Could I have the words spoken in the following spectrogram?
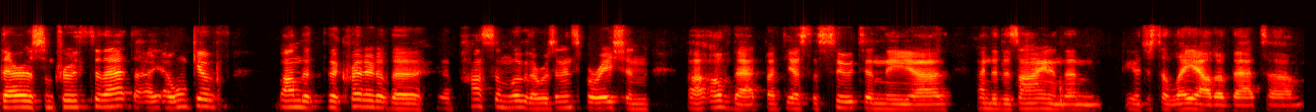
there is some truth to that. I, I won't give on the, the credit of the, the, possum logo. There was an inspiration uh, of that, but yes, the suit and the uh, and the design, and then you know just a layout of that. Um,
